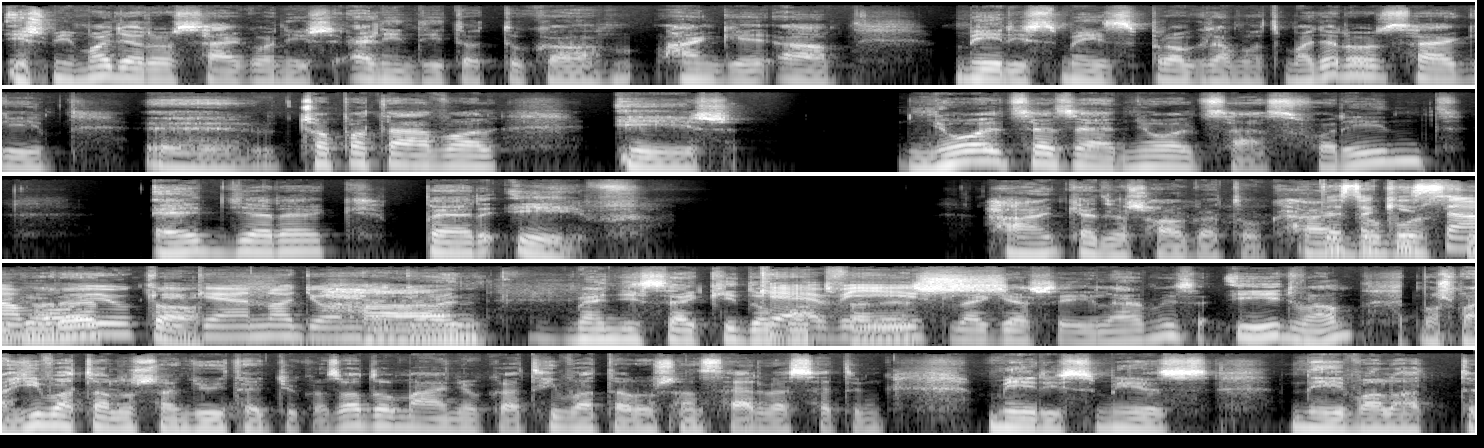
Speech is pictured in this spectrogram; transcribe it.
És mi Magyarországon is elindítottuk a, a Mary Smays programot magyarországi ö, csapatával, és 8800 forint egy gyerek per év. Hány, kedves hallgatók, hány Ezt doboz cigaretta? igen, nagyon-nagyon mennyiszer kidobott kevés. felesleges élelmiszer? Így van. Most már hivatalosan gyűjthetjük az adományokat, hivatalosan szervezhetünk Mary Smith név alatt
